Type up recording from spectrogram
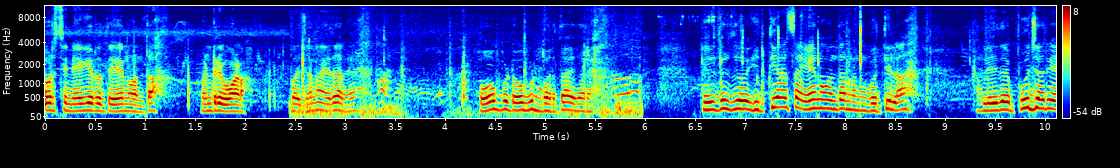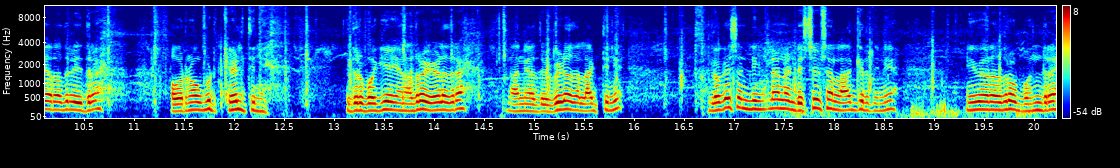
ತೋರಿಸ್ತೀನಿ, ಹೇಗಿರುತ್ತೆ, ಏನು ಅಂತ. ಬನ್ರಿ, ಹೋಗೋಣ. ತುಂಬ ಜನ ಇದ್ದಾರೆ ಹೋಗ್ಬಿಟ್ಟು ಹೋಗ್ಬಿಟ್ಟು ಬರ್ತಾ ಇದ್ದಾರೆ ಇದ್ರದ್ದು ಇತಿಹಾಸ ಏನು ಅಂತ ನನಗೆ ಗೊತ್ತಿಲ್ಲ. ಅಲ್ಲಿದ್ರೆ ಪೂಜಾರಿ ಯಾರಾದರೂ ಇದ್ದರೆ ಅವ್ರನ್ನ ಹೋಗ್ಬಿಟ್ಟು ಕೇಳ್ತೀನಿ. ಇದ್ರ ಬಗ್ಗೆ ಏನಾದರೂ ಹೇಳಿದ್ರೆ ನಾನು ಅದ್ರ ವೀಡಿಯೋದಲ್ಲಿ ಹಾಕ್ತೀನಿ. ಲೊಕೇಶನ್ ಲಿಂಕ್ನ ನಾನು ಡಿಸ್ಕ್ರಿಪ್ಷನಲ್ಲಿ ಹಾಕಿರ್ತೀನಿ. ನೀವ್ಯಾರಾದರೂ ಬಂದರೆ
